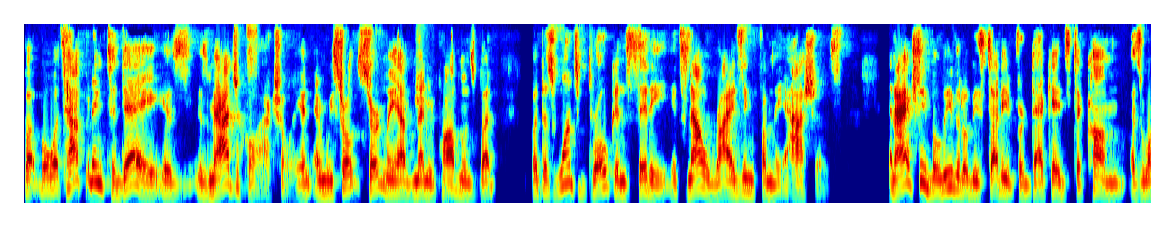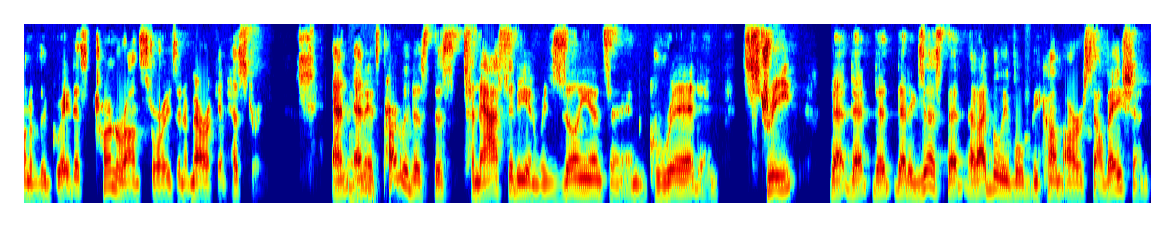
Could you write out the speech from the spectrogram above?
But but what's happening today is is magical actually, and, and we certainly have many problems. But but this once broken city, it's now rising from the ashes. And I actually believe it'll be studied for decades to come as one of the greatest turnaround stories in American history. And, mm-hmm. and it's partly this, this tenacity and resilience and, and grit and street that, that, that, that exists that, that I believe will become our salvation.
